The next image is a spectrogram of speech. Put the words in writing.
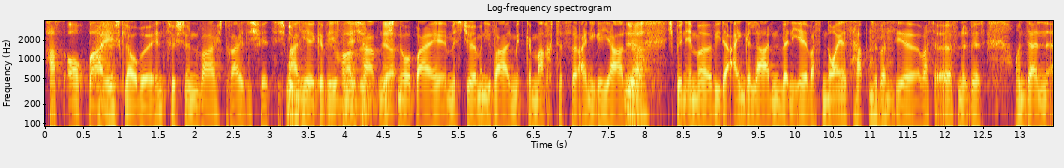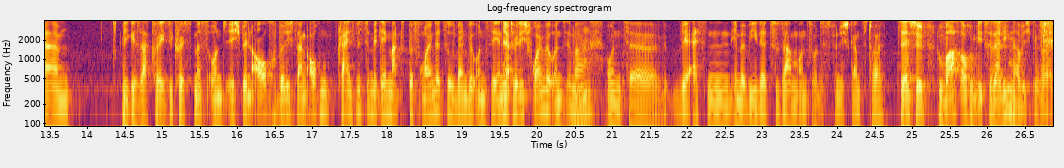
hast auch bei. Also ich glaube inzwischen schon war ich 30, 40 Mal Und hier gewesen. Wahnsinn, ich habe nicht ja. nur bei Miss Germany-Wahl mitgemacht für einige Jahre. Ne? Ja. Ich bin immer wieder eingeladen, wenn ihr was Neues habt, mhm. was, ihr, was eröffnet wird. Und dann... Ähm, wie gesagt, Crazy Christmas. Und ich bin auch, würde ich sagen, auch ein kleines bisschen mit dem Max befreundet. So, wenn wir uns sehen, ja. natürlich freuen wir uns immer. Mhm. Und äh, wir essen immer wieder zusammen und so. Das finde ich ganz toll. Sehr schön. Du warst auch im Etrenalin, habe ich gehört.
